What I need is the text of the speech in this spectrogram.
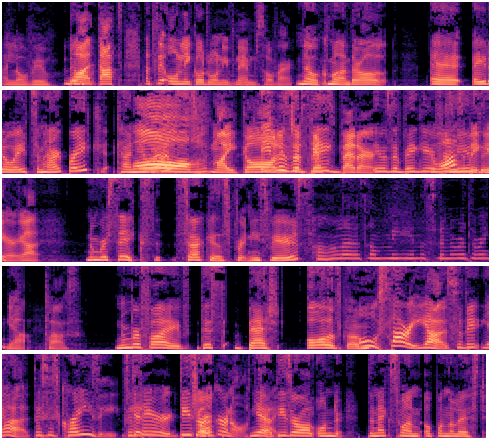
I love you. No. What? That's that's the only good one you've named so far. no come on they're all uh, 808s and heartbreak Kanye West. oh West my god, it, was a just gets big better. it was a big year It for was a big year, yeah. number 6 circus britney spears All eyes on me in the center of the ring. Yeah, class. number 5 this bet all of them Oh, sorry. Yeah. So the, yeah, this is crazy because they're these juggernauts. Are, yeah, like. these are all under the next one up on the list.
